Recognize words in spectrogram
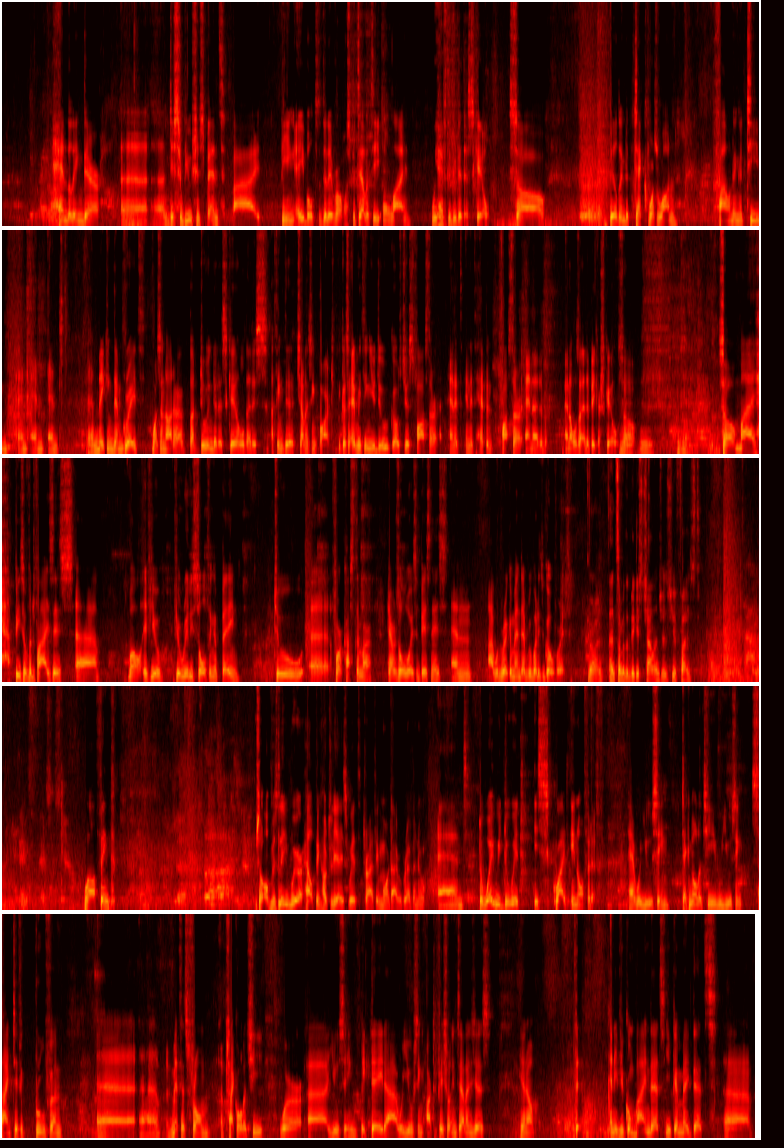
handling their uh, uh, distribution spend, by being able to deliver hospitality online, we have to do that at scale. So building the tech was one, founding a team and, and, and, and making them great was another, but doing that at scale, that is, I think, the challenging part. Because everything you do goes just faster and it, and it happens faster and, at a, and also at a bigger scale. So, mm, mm, so my piece of advice is, uh, well, if, you, if you're really solving a pain, to uh, for a customer, there's always a business, and I would recommend everybody to go for it. Right. And some of the biggest challenges you've faced? Well, I think so obviously we are helping hoteliers with driving more direct revenue and the way we do it is quite innovative and we're using technology, we're using scientific proven Uh, uh, methods from uh, psychology, we're uh, using big data, we're using artificial intelligence, you know. The, and if you combine that, you can make that um,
